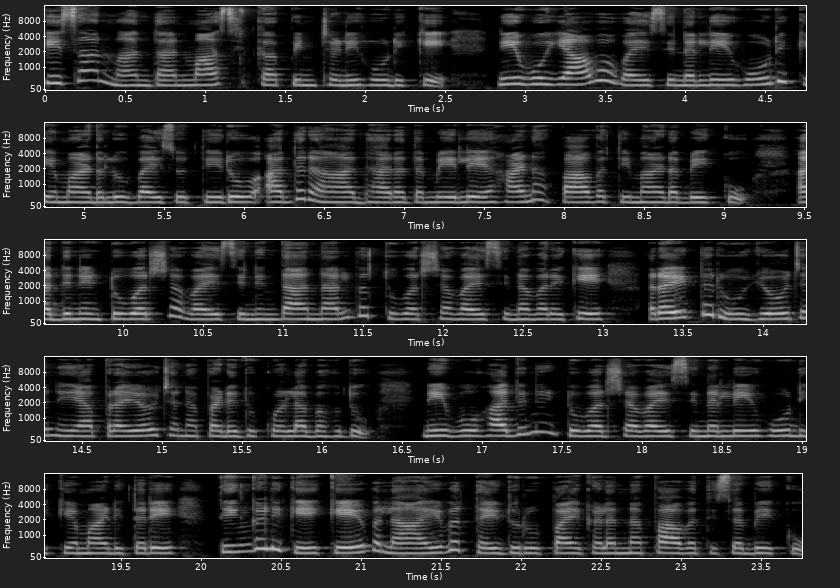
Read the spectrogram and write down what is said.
ಕಿಸಾನ್ ಮಾನ್ಧನ್ ಮಾಸಿಕ ಪಿಂಚಣಿ ಹೂಡಿಕೆ. ನೀವು ಯಾವ ವಯಸ್ಸಿನಲ್ಲಿ ಹೂಡಿಕೆ ಮಾಡಲು ಬಯಸುತ್ತೀರೋ ಅದರ ಆಧಾರದ ಮೇಲೆ ಹಣ ಪಾವತಿ ಮಾಡಬೇಕು. ಹದಿನೆಂಟು ವರ್ಷ ವಯಸ್ಸಿನಿಂದ ನಲವತ್ತು ವರ್ಷ ವಯಸ್ಸಿನವರೆಗೆ ರೈತರು ಯೋಜನೆಯ ಪ್ರಯೋಜನ ಪಡೆದುಕೊಳ್ಳಬಹುದು. ನೀವು ಹದಿನೆಂಟು ವರ್ಷ ವಯಸ್ಸಿನಲ್ಲಿ ಹೂಡಿಕೆ ಮಾಡಿದರೆ ತಿಂಗಳಿಗೆ ಕೇವಲ ಐವತ್ತೈದು ರೂಪಾಯಿಗಳನ್ನು ಪಾವತಿಸಬೇಕು.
